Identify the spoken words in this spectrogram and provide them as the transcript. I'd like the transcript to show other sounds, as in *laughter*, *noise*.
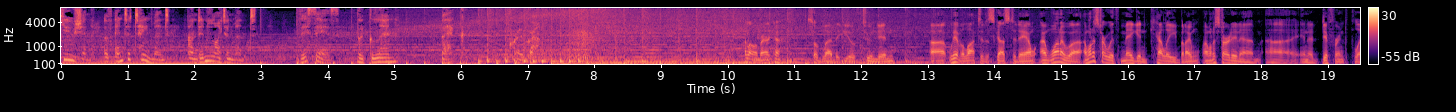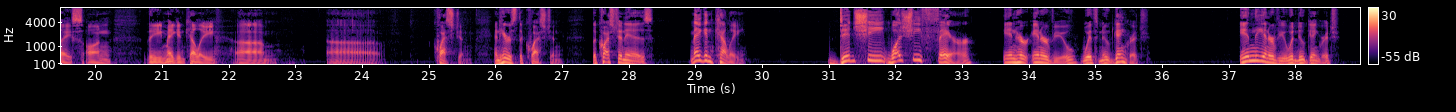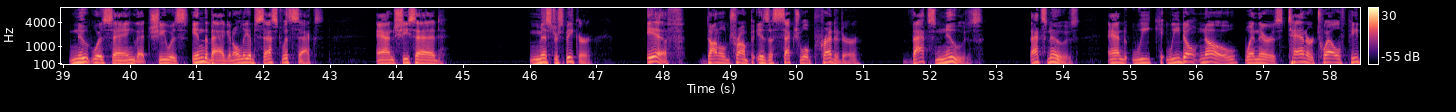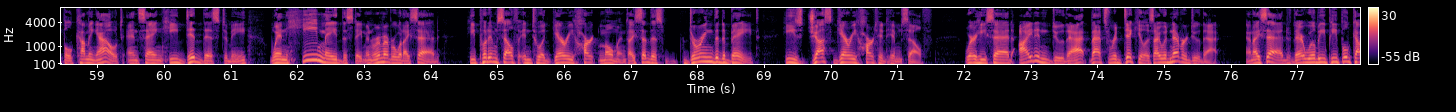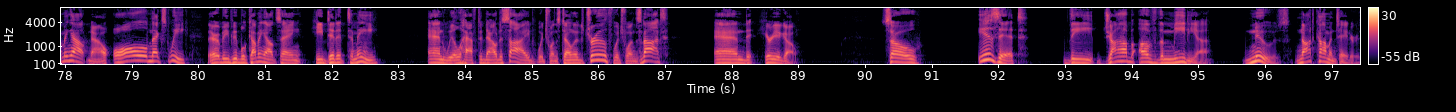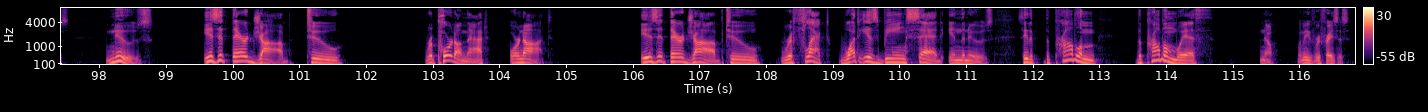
Fusion of entertainment and enlightenment. This is the Glenn Beck Program. Hello, America. So glad that you have tuned in. Uh, we have a lot to discuss today. I, I want to uh, I want to start with Megyn Kelly, but I, I want to start in a uh, in a different place on the Megyn Kelly um, uh, question. And here's the question: the question is, Megyn Kelly, did she was she fair in her interview with Newt Gingrich? In the interview with Newt Gingrich, Newt was saying that she was in the bag and only obsessed with sex. And she said, Mr. Speaker, if Donald Trump is a sexual predator, that's news. That's news. And we, we don't know when there's 10 or 12 people coming out and saying he did this to me. When he made the statement, remember what I said, he put himself into a Gary Hart moment. I said this during the debate. He's just Gary Harted himself, where he said, I didn't do that. That's ridiculous. I would never do that. And I said, there will be people coming out now, all next week, there will be people coming out saying, he did it to me. And we'll have to now decide which one's telling the truth, which one's not. And here you go. So, is it the job of the media, news, not commentators, news, is it their job to report on that or not? Is it their job to reflect what is being said in the news? See, the, the problem the problem with no, let me rephrase this.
